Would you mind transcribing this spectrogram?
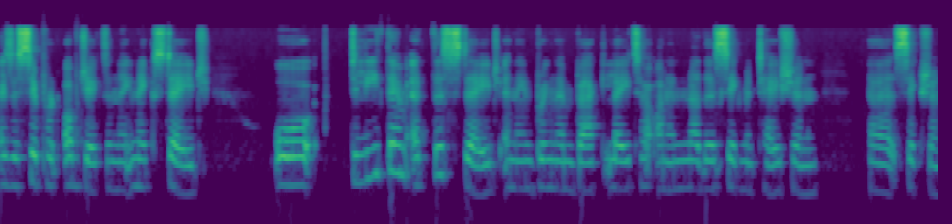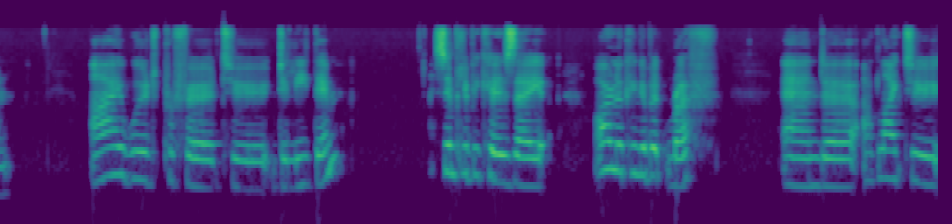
as a separate object in the next stage, or delete them at this stage and then bring them back later on another segmentation uh, section. I would prefer to delete them simply because they are looking a bit rough and uh, I'd like to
